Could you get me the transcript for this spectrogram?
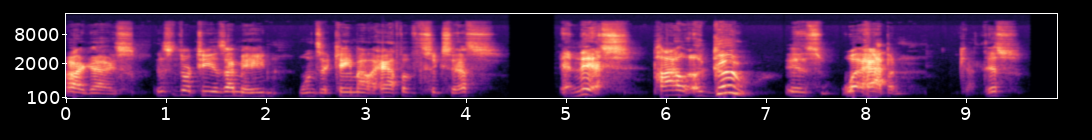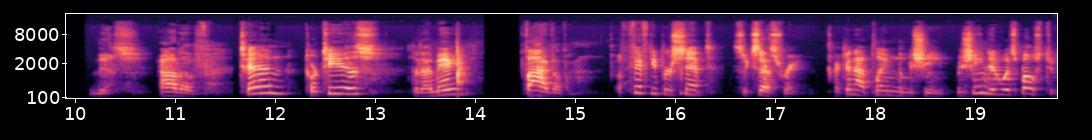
Alright guys, this is tortillas I made, ones that came out half of success. And this pile of goo is what happened. Got this, this. Out of 10 tortillas that I made, five of them. A 50% success rate. I cannot blame the machine. Machine did what's supposed to.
